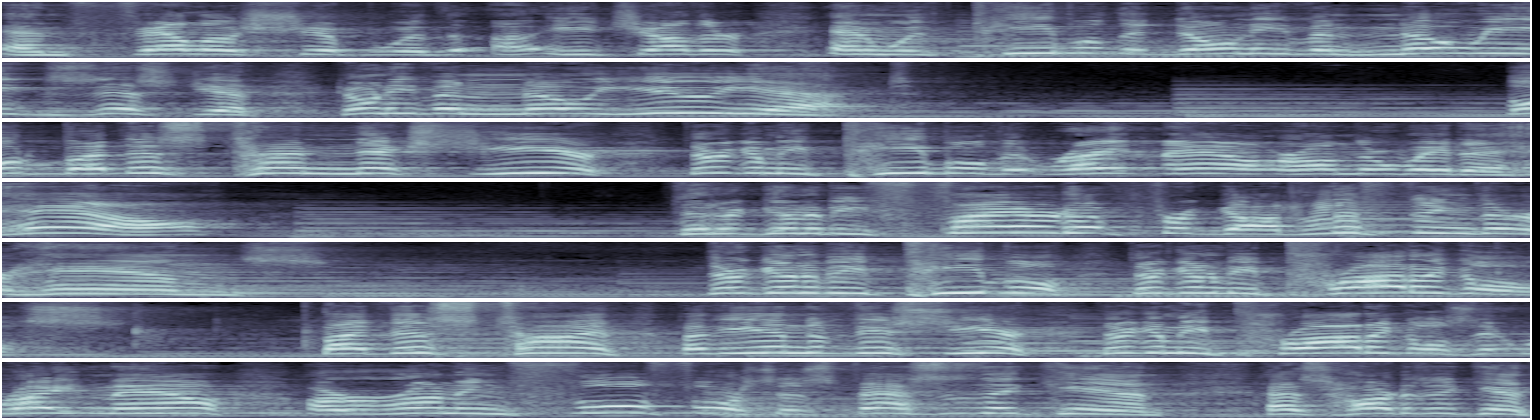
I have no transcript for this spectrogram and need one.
and fellowship with uh, each other and with people that don't even know we exist yet, don't even know you yet. Lord, by this time next year, there are going to be people that right now are on their way to hell that are going to be fired up for God, lifting their hands. They're going to be people, they're going to be prodigals. By this time, by the end of this year, they're going to be prodigals that right now are running full force as fast as they can, as hard as they can,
